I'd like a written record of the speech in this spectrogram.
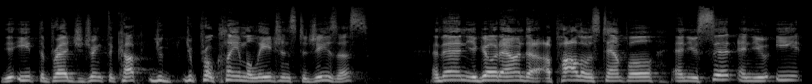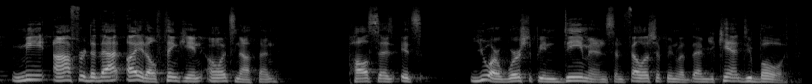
you eat the bread, you drink the cup, you, you proclaim allegiance to Jesus. And then you go down to Apollo's temple and you sit and you eat meat offered to that idol, thinking, oh, it's nothing. Paul says it's you are worshiping demons and fellowshipping with them. You can't do both.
